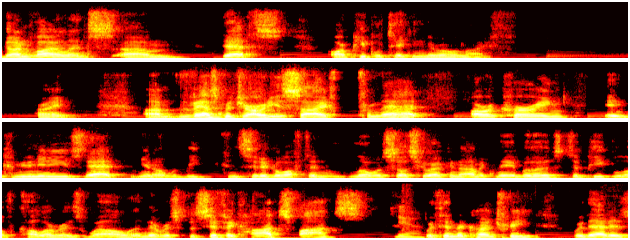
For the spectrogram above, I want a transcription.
gun violence um, deaths are people taking their own life, right? Um, the vast majority, aside from that, are occurring in communities that you know would be considered often lower socioeconomic neighborhoods to people of color as well, and there are specific hotspots Yeah. within the country where that is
